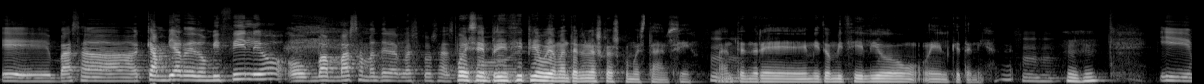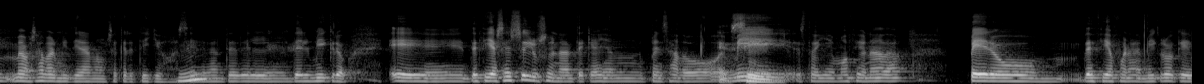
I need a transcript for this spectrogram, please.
eh, ¿vas a cambiar de domicilio o vas a mantener las cosas? Pues en principio voy a mantener las cosas como están, sí. Mantendré mi domicilio el que tenía. Y me vas a permitir un secretillo, así ¿Mm? delante del, micro. Eh, decías, es ilusionante que hayan pensado en mí, estoy emocionada, pero decía fuera del micro que,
